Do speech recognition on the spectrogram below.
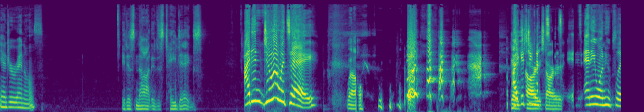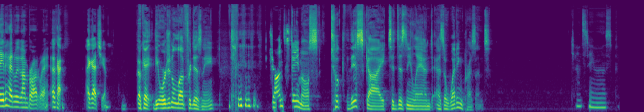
Andrew Rannells. It is not, it is Taye Diggs. I didn't do it with Taye. Well, I get sorry, you. sorry. It's, it's anyone who played Hedwig on Broadway. Okay, I got you. Okay, the original love for Disney. John Stamos took this guy to Disneyland as a wedding present. John Stamos put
